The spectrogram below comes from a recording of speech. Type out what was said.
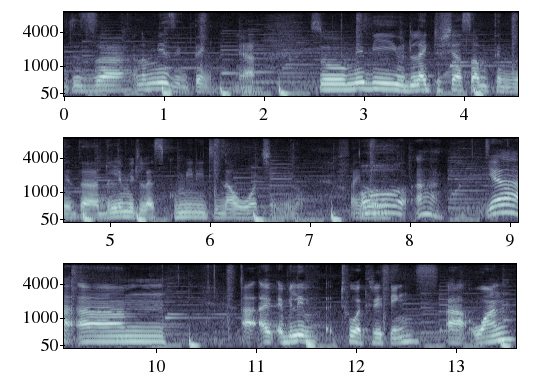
It is uh, an amazing thing. Yeah. So maybe you'd like to share something with uh, the Limitless community now watching, you know. Final. Oh, ah, yeah. Um, I, I believe two or three things. Uh, one,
